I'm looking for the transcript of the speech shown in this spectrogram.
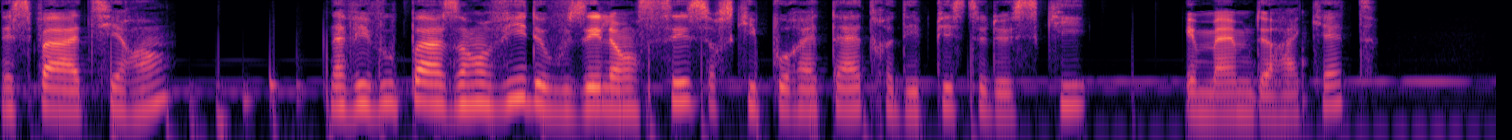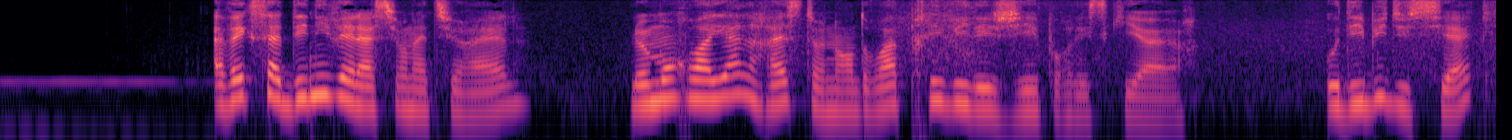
N'est-ce pas attirant? N'avez-vous pas envie de vous élancer sur ce qui pourrait être des pistes de ski et même de raquettes? Avec sa dénivellation naturelle, le Mont-Royal reste un endroit privilégié pour les skieurs. Au début du siècle,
